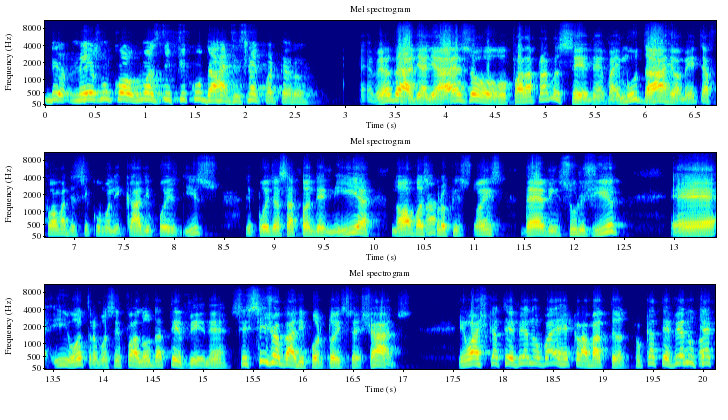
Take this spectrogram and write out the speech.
mesmo com algumas dificuldades, né, Quartarão? É verdade. Aliás, eu vou falar para você, né? Vai mudar realmente a forma de se comunicar depois disso, depois dessa pandemia. Novas ah. profissões devem surgir é, e outra, você falou da TV, né? Se se jogar de portões fechados, eu acho que a TV não vai reclamar tanto, porque a TV não quer,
